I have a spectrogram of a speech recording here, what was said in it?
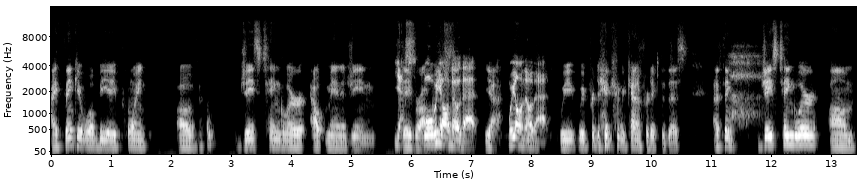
I think it will be a point of Jayce Tingler out managing. Yes. Dave well, we all know that. Yeah, We all know that. we we predict we kind of predicted this. I think Jayce Tingler, um,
